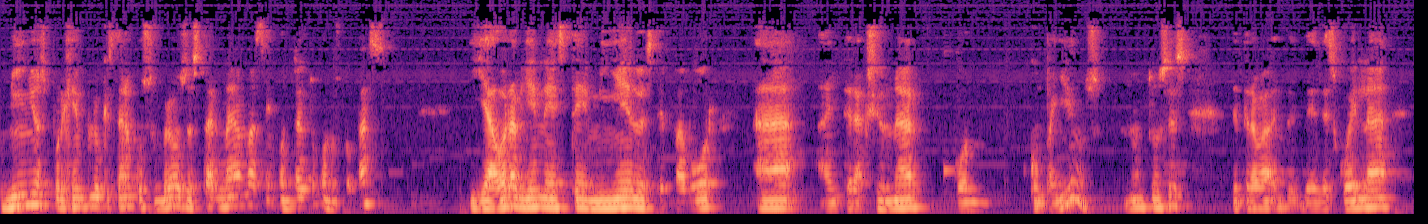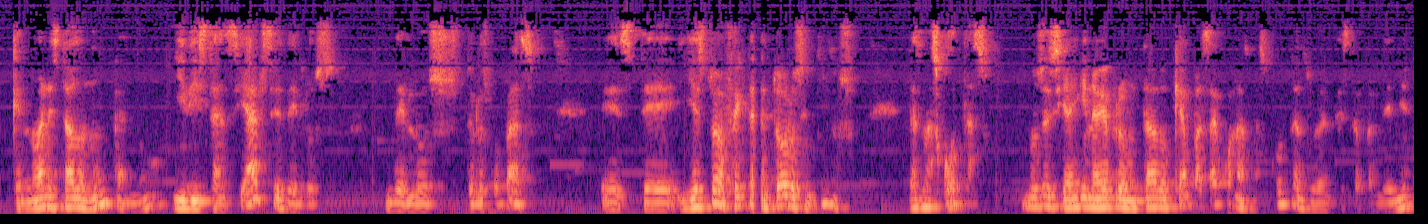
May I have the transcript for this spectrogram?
Niños, por ejemplo, que están acostumbrados a estar nada más en contacto con los papás. Y ahora viene este miedo, este pavor a, a interaccionar con compañeros, ¿no? Entonces, de, de, de, escuela que no han estado nunca, ¿no? Y distanciarse de los, de los, de los papás. Este, y esto afecta en todos los sentidos. Las mascotas. No sé si alguien había preguntado qué ha pasado con las mascotas durante esta pandemia.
